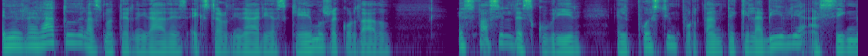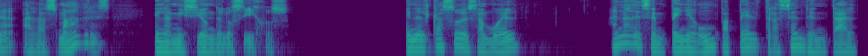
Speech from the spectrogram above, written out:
En el relato de las maternidades extraordinarias que hemos recordado, es fácil descubrir el puesto importante que la Biblia asigna a las madres en la misión de los hijos. En el caso de Samuel, Ana desempeña un papel trascendental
